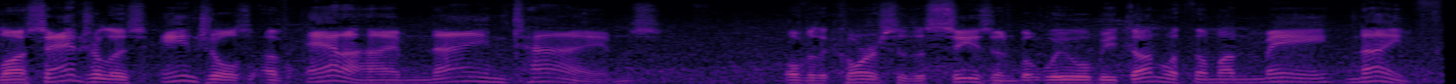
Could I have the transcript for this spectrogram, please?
Los Angeles Angels of Anaheim nine times over the course of the season, but we will be done with them on May 9th.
